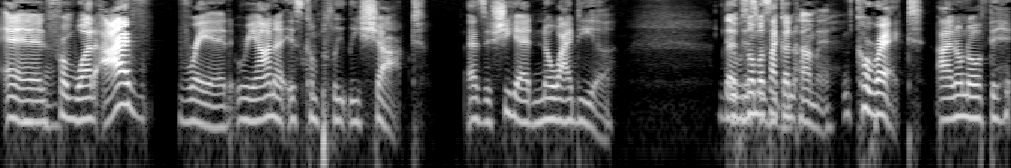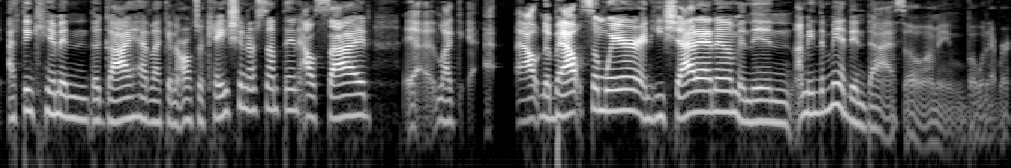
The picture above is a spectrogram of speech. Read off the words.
And from what I've read, Rihanna is completely shocked, as if she had no idea. That It was almost like even an- coming. Correct. I don't know if the I think him and the guy had like an altercation or something outside, uh, like out and about somewhere, and he shot at him, and then I mean the man didn't die, so I mean, but whatever.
